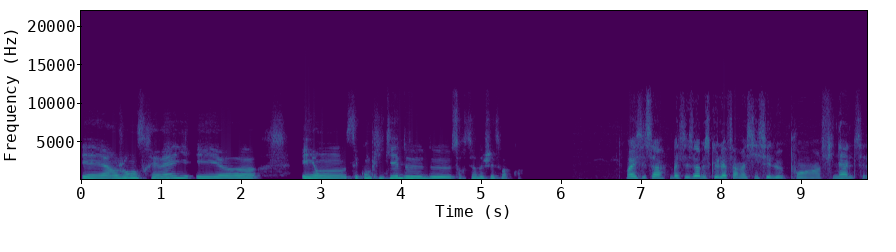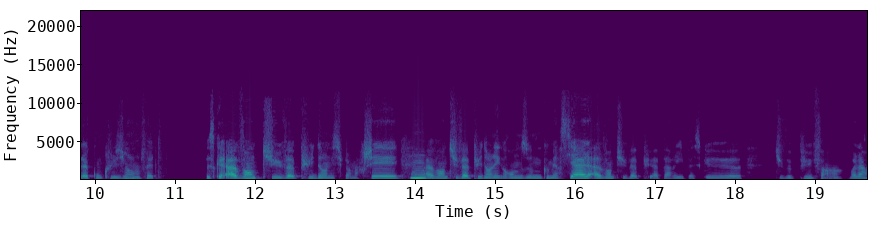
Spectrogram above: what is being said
et un jour on se réveille et, et on, c'est compliqué de, de sortir de chez soi. Quoi. Ouais, c'est ça. Bah, c'est ça, parce que la pharmacie, c'est le point final, c'est la conclusion, en fait. Parce qu'avant, tu vas plus dans les supermarchés, mmh. avant, tu vas plus dans les grandes zones commerciales, avant, tu vas plus à Paris parce que tu veux plus. Enfin, voilà.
